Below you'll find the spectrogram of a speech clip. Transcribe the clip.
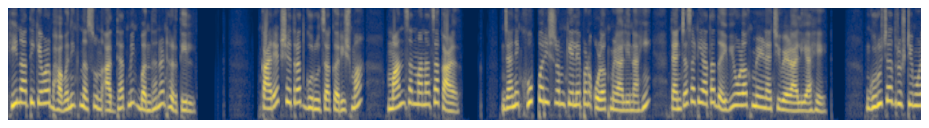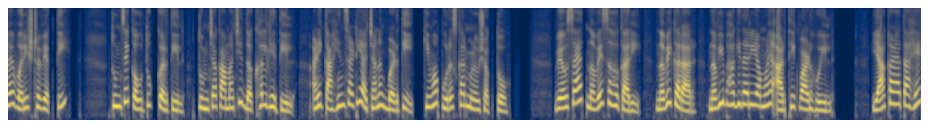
ही नाती केवळ भावनिक नसून आध्यात्मिक बंधनं ठरतील. कार्यक्षेत्रात गुरुचा करिश्मा मानसन्मानाचा काळ ज्याने खूप परिश्रम केले पण ओळख मिळाली नाही त्यांच्यासाठी आता दैवी ओळख मिळण्याची वेळ आली आहे. गुरुच्या दृष्टीमुळे वरिष्ठ व्यक्ती तुमचे कौतुक करतील तुमच्या कामाची दखल घेतील आणि काहींसाठी अचानक बढती किंवा पुरस्कार मिळू शकतो. व्यवसायात नवे सहकारी नवे करार नवी भागीदारी यामुळे आर्थिक वाढ होईल. या काळात आहे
